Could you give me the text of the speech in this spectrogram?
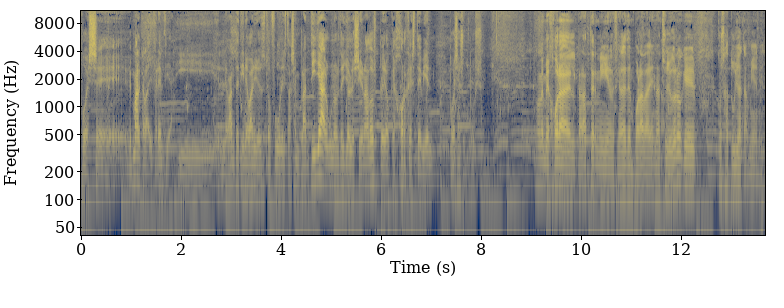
pues eh, marca la diferencia. Y el Levante tiene varios de estos futbolistas en plantilla, algunos de ellos lesionados, pero que Jorge esté bien, pues es un plus. No le mejora el carácter ni en el final de temporada, ¿eh, Nacho? Yo creo que es cosa tuya también, ¿eh?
